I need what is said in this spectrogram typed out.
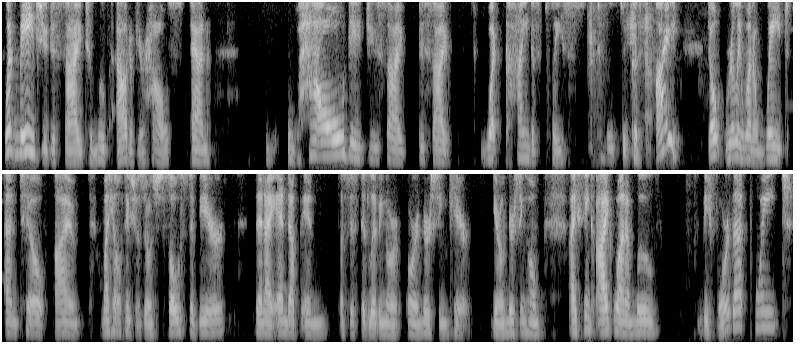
What made you decide to move out of your house, and how did you decide decide what kind of place to move to? Because I don't really want to wait until I'm my health issues are so severe, then I end up in assisted living or or nursing care, you know, nursing home. I think I'd want to move before that point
